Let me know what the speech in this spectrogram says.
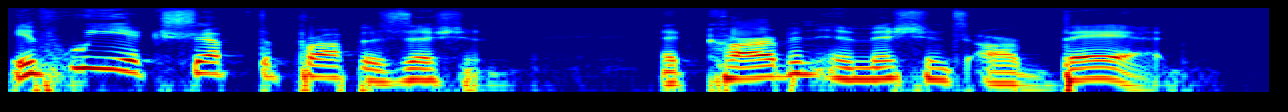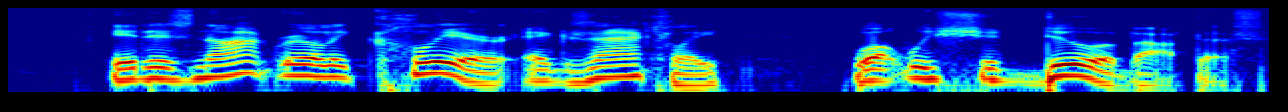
If we accept the proposition that carbon emissions are bad, it is not really clear exactly what we should do about this.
